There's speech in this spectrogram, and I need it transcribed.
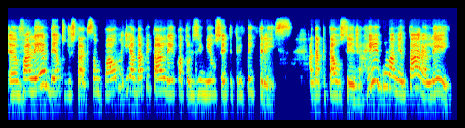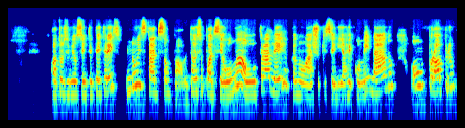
é, valer dentro do Estado de São Paulo e adaptar a Lei 14.133. Adaptar, ou seja, regulamentar a Lei 14.133 no Estado de São Paulo. Então, isso pode ser uma outra lei, o que eu não acho que seria recomendado, ou um próprio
